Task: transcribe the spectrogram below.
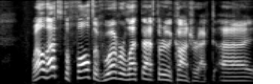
well, that's the fault of whoever let that through the contract. Uh,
